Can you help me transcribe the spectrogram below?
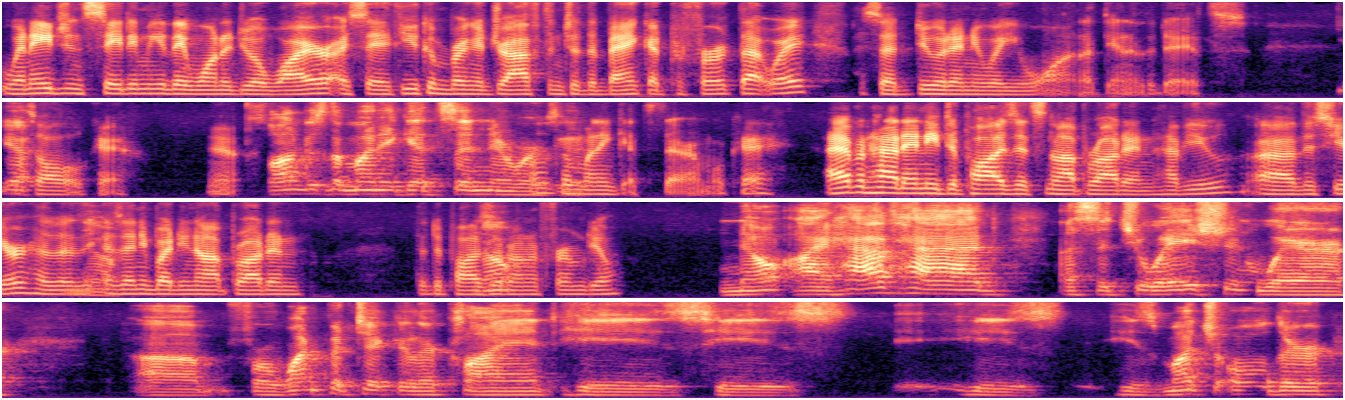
when agents say to me they want to do a wire, I say if you can bring a draft into the bank, I'd prefer it that way. I said do it any way you want. At the end of the day, it's Yeah. it's all okay. Yeah, as long as the money gets in there, As as the money gets there, I'm okay. I haven't had any deposits not brought in. Have you uh, this year? Has, No. has anybody not brought in the deposit No. on a firm deal? No, I have had a situation where, um, for one particular client, he's he's he's he's much older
